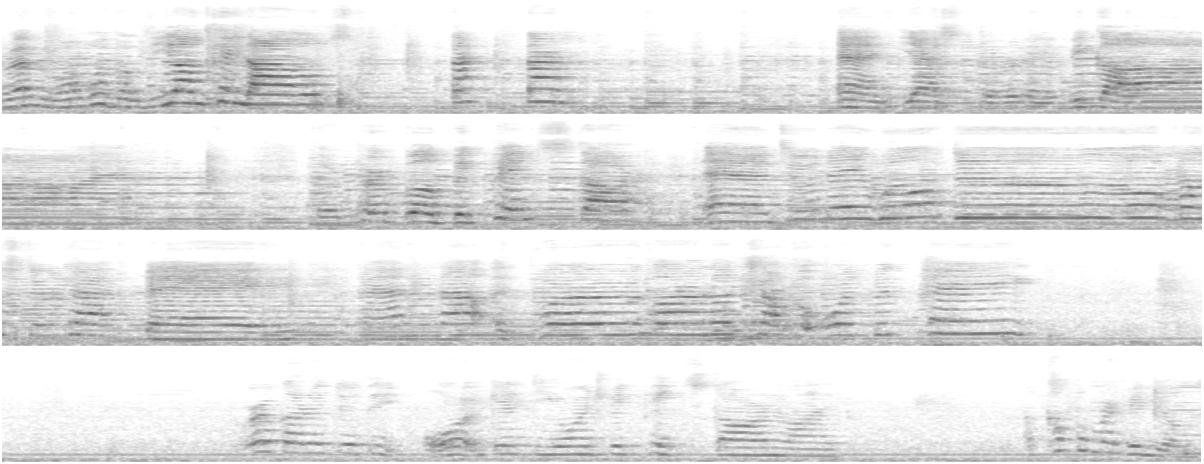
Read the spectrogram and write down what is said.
Hello everyone, welcome to Young King Dials. Da, da. And yesterday we got the purple big paint star. And today we'll do Mustard Cafe. And now we're gonna chop the orange big paint. We're gonna do the or get the orange big paint star in like a couple more videos.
